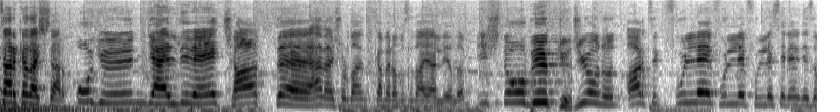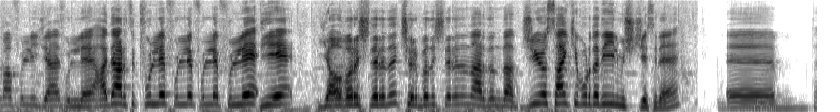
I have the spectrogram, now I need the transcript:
Evet arkadaşlar o gün geldi ve çattı. Hemen şuradan kameramızı da ayarlayalım. İşte o büyük gün. Gio'nun artık fulle fulle fulle sene ne zaman fullleyeceksin? Fulle. Hadi artık fulle fulle fulle fulle diye yalvarışlarının çırpınışlarının ardından. Gio sanki burada değilmişçesine. Ee,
